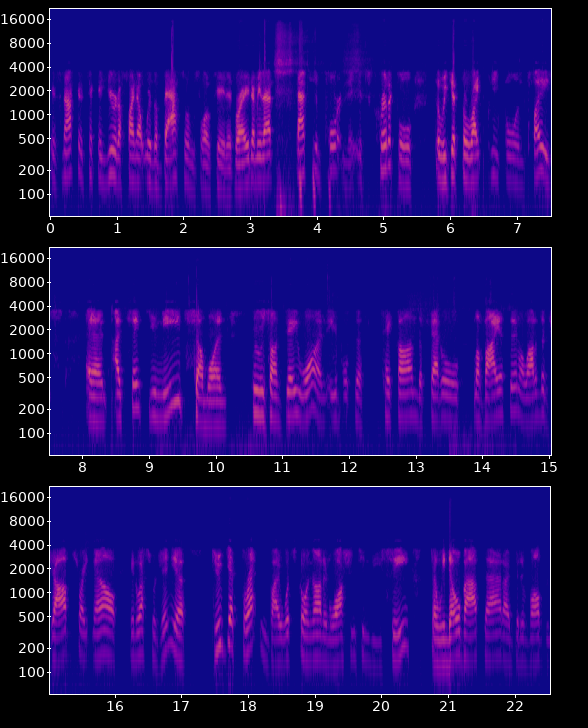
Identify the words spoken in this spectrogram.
is not going to take a year to find out where the bathroom's located, right? I mean, that's that's important. It's critical that we get the right people in place, and I think you need someone who's on day one able to take on the federal leviathan. A lot of the jobs right now in West Virginia do get threatened by what's going on in Washington D.C., and we know about that. I've been involved in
